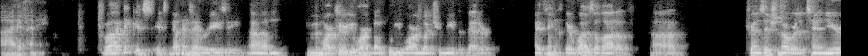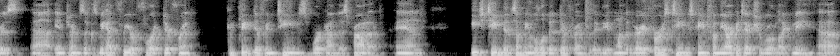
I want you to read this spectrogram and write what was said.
uh, if any? Well, I think it's it's nothing's ever easy. Um, the more clear you are about who you are and what you need, the better. I think there was a lot of uh, transition over the 10 years uh, in terms of because we had three or four different complete different teams work on this product and each team did something a little bit different one of the very first teams came from the architecture world like me uh,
